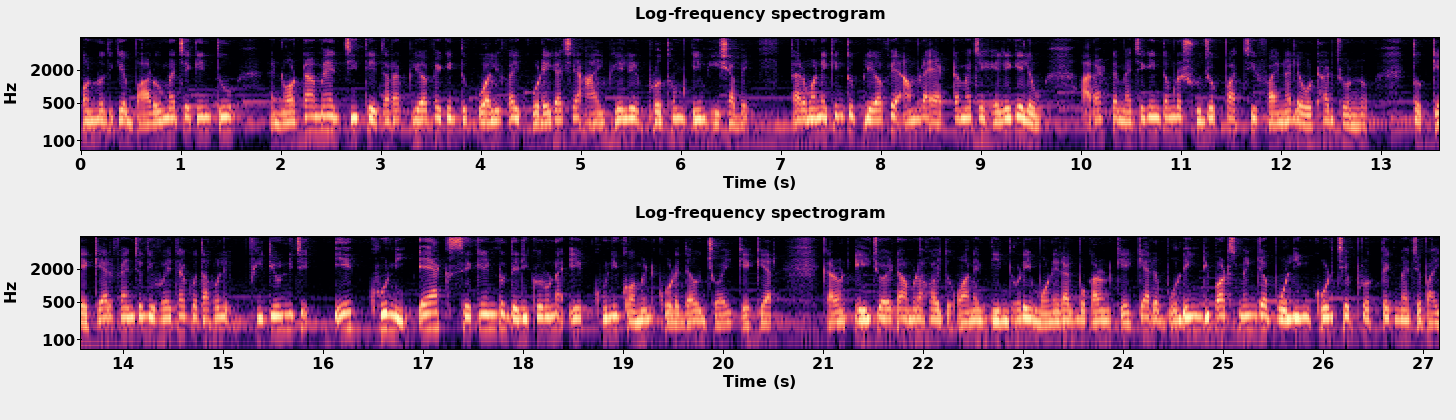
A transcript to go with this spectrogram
অন্যদিকে বারো ম্যাচে কিন্তু নটা ম্যাচ জিতে তারা প্লে অফে কিন্তু কোয়ালিফাই করে গেছে আইপিএলের প্রথম টিম হিসাবে। তার মানে কিন্তু প্লে অফে আমরা একটা ম্যাচে হেরে গেলেও আর একটা ম্যাচে কিন্তু আমরা সুযোগ পাচ্ছি ফাইনালে ওঠার জন্য। তো কে কে আর ফ্যান যদি হয়ে থাকো, তাহলে ভিডিওর নিচে এক্ষুনি, এক সেকেন্ডও দেরি করো না, এক্ষুনি কমেন্ট করে দাও জয় কে কে আর কারণ এই জয়টা আমরা হয়তো অনেক দিন ধরেই মনে রাখব, কারণ K K R bowling department যা বোলিং করছে প্রত্যেক ম্যাচে ভাই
